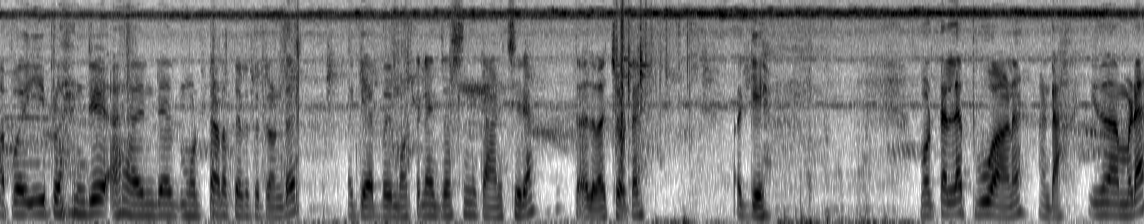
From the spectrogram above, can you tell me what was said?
അപ്പോൾ ഈ പ്ലാന്റ് അതിന്റെ മുട്ട അടത്തെടുത്തിട്ടുണ്ട് ഓക്കെ അപ്പോൾ ഈ മുട്ടനെ ജസ്റ്റ് ഒന്ന് കാണിച്ചു തരാം. അത് വെച്ചോട്ടെ. ഓക്കെ മുട്ടല്ല പൂവാണ്. കണ്ടാ ഇത് നമ്മുടെ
